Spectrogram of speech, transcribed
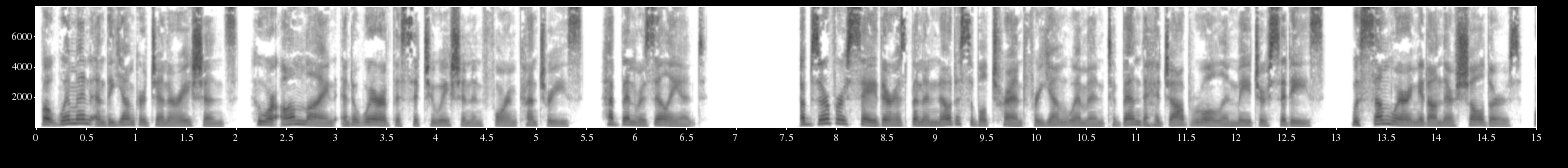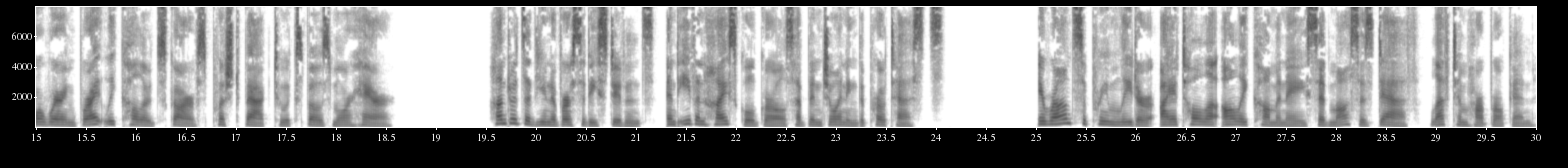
But women and the younger generations, who are online and aware of the situation in foreign countries, have been resilient. Observers say there has been a noticeable trend for young women to bend the hijab rule in major cities, with some wearing it on their shoulders or wearing brightly colored scarves pushed back to expose more hair. Hundreds of university students and even high school girls have been joining the protests. Iran's supreme leader Ayatollah Ali Khamenei said Mahsa's death left him heartbroken.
